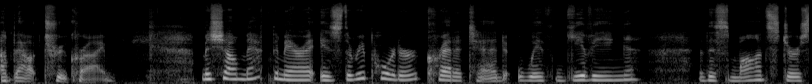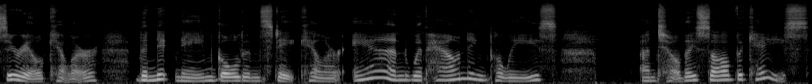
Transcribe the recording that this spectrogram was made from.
about true crime. Michelle McNamara is the reporter credited with giving this monster serial killer the nickname Golden State Killer and with hounding police until they solved the case.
